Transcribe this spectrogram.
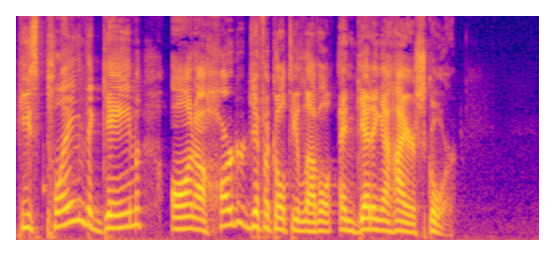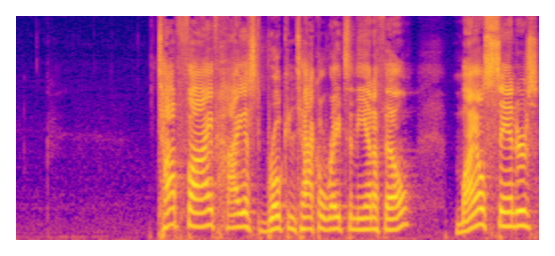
He's playing the game on a harder difficulty level and getting a higher score. Top five highest broken tackle rates in the NFL Miles Sanders,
